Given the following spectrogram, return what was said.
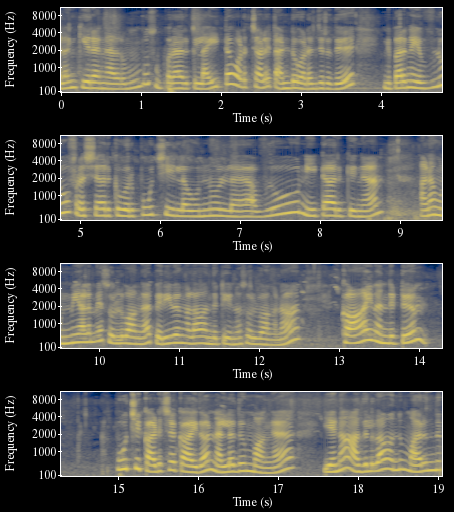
இளங்கீரைங்க. அது ரொம்ப சூப்பராக இருக்குது லைட்டாக உடச்சாலே தண்டு உடஞ்சிருது. இங்கே பாருங்கள் எவ்வளோ ஃப்ரெஷ்ஷாக இருக்குது ஒரு பூச்சி இல்லை ஒன்றும் இல்லை. அவ்வளோ நீட்டாக இருக்குங்க. ஆனால் உண்மையாலுமே சொல்லுவாங்க பெரியவங்களாம் வந்துட்டு என்ன சொல்லுவாங்கன்னா காய் வந்துட்டு பூச்சி கடித்த காய் தான் நல்லதும்பாங்க. ஏன்னா அதில் தான் வந்து மருந்து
